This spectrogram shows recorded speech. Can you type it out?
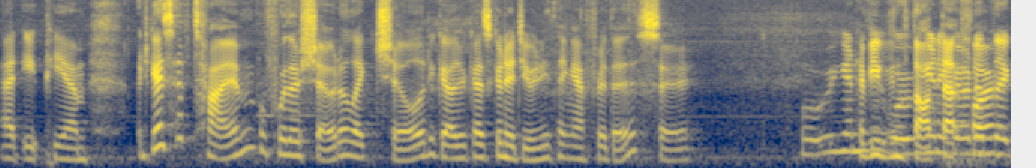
at 8 p.m. Do you guys have time before the show to like chill? Do you guys, are you guys gonna do anything after this? Or What were we gonna Have do? you even Were we thought gonna that go far? To the,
